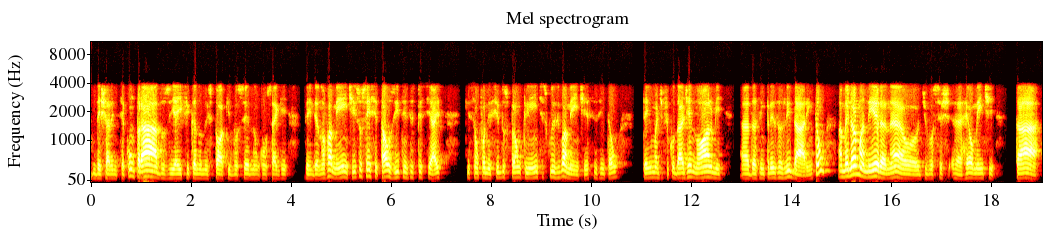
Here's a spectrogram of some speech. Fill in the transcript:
deixarem de ser comprados e aí ficando no estoque você não consegue vender novamente. Isso sem citar os itens especiais que são fornecidos para um cliente exclusivamente. Esses, então, têm uma dificuldade enorme uh, das empresas lidarem. Então, a melhor maneira né, de você uh, realmente estar tá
